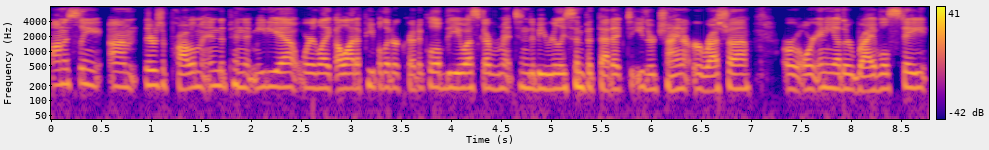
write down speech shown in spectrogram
honestly, um, there's a problem in independent media where like a lot of people that are critical of the U.S. government tend to be really sympathetic to either China or Russia or, or any other rival state.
